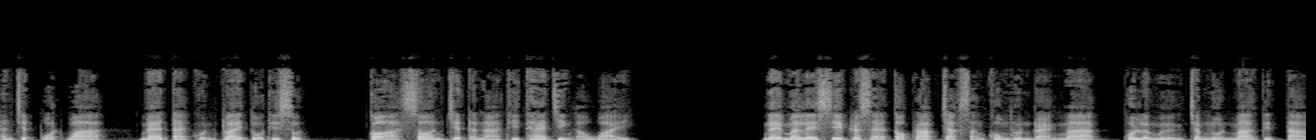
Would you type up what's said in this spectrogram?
อันเจ็บปวดว่า แม้แต่คนใกล้ตัวที่สุด ก็อาจซ่อนเจตนาที่แท้จริงเอาไว้ ในมาเลเซียกระแสตอบรับจากสังคมรุนแรงมาก พลเมืองจำนวนมากติดตาม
